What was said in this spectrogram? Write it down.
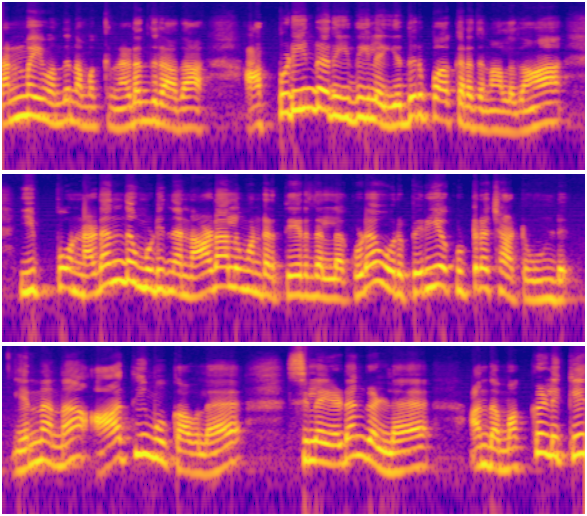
நன்மை வந்து நமக்கு நடந்துடாதா அப்படின்ற ரீதியில் எதிர்பார்க்கறதுனால தான் இப்போ நடந்து முடிந்த நாடாளுமன்ற தேர்தலில் கூட ஒரு பெரிய குற்றச்சாட்டு உண்டு. என்னன்னா அதிமுகவில் சில இடங்களில் அந்த மக்களுக்கே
